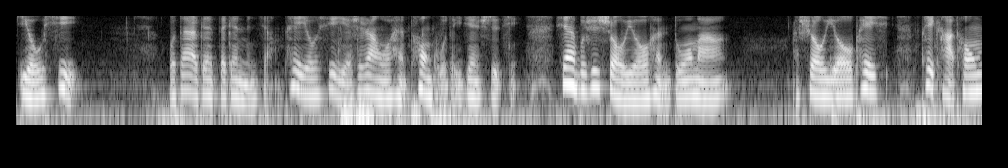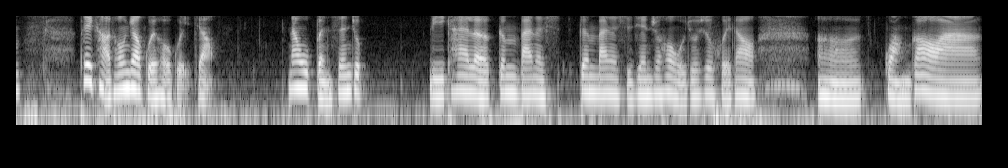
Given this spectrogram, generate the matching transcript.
游戏。我待会儿跟再跟你们讲，配游戏也是让我很痛苦的一件事情。现在不是手游很多吗？手游配配卡通，配卡通要鬼吼鬼叫。那我本身就离开了跟班的时跟班的时间之后，我就是回到呃广告啊、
